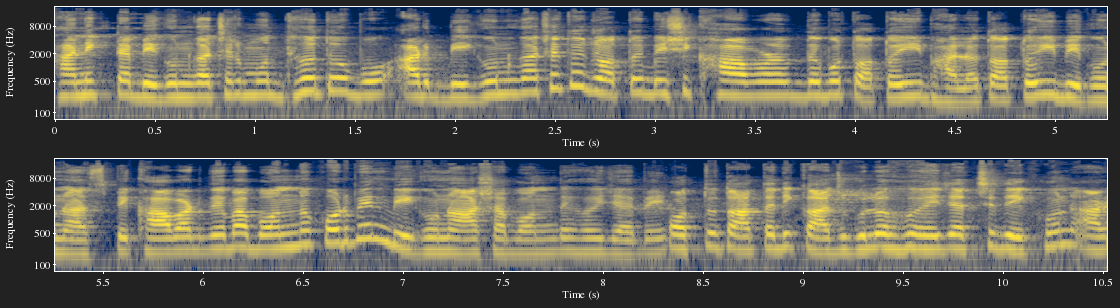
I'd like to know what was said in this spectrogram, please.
খানিকটা বেগুন গাছের মধ্যেও দেবো, আর বেগুন গাছে তো যত বেশি খাবার দেবো ততই ভালো, ততই বেগুন আসবে। খাবার দেওয়া বন্ধ করবেন, বেগুনও আসা বন্ধ হয়ে যাবে। কত তাড়াতাড়ি কাজগুলো হয়ে যাচ্ছে দেখুন, আর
